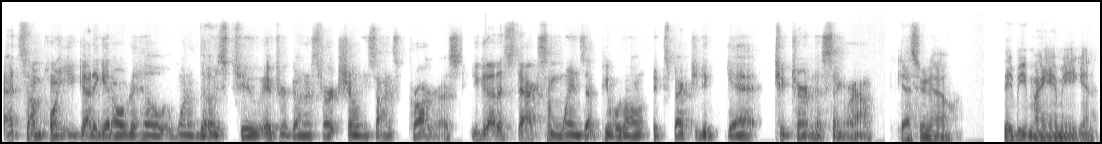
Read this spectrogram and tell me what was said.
At some point, you got to get over the hill with one of those two if you're going to start showing signs of progress. You got to stack some wins that people don't expect you to get to turn this thing around. Yes or no? They beat Miami again.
